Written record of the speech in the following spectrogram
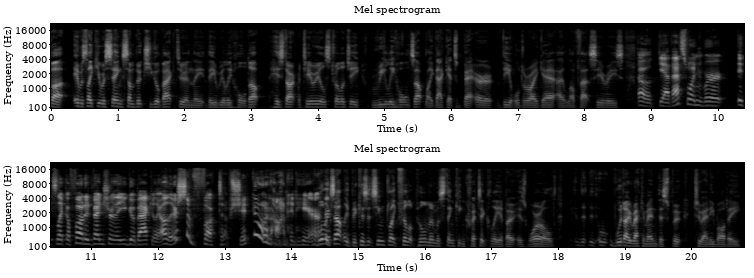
but it was like you were saying, some books you go back to and they they really hold up. His Dark Materials trilogy really holds up. Like that gets better the older I get. I love that series. Oh, yeah, that's one where it's like a fun adventure that you go back, you're like, oh, there's some fucked up shit going on in here. Well, exactly because it seemed like Philip Pullman was thinking critically about his world. Would I recommend this book to anybody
